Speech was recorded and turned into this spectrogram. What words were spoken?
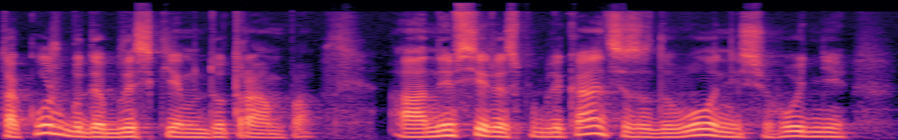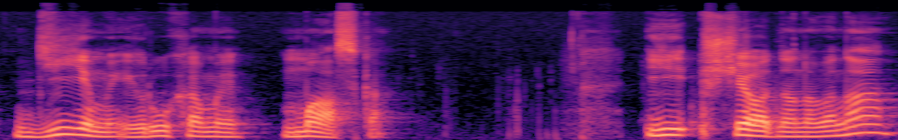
також буде близьким до Трампа. А не всі республіканці задоволені сьогодні діями і рухами Маска. І ще одна новина,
